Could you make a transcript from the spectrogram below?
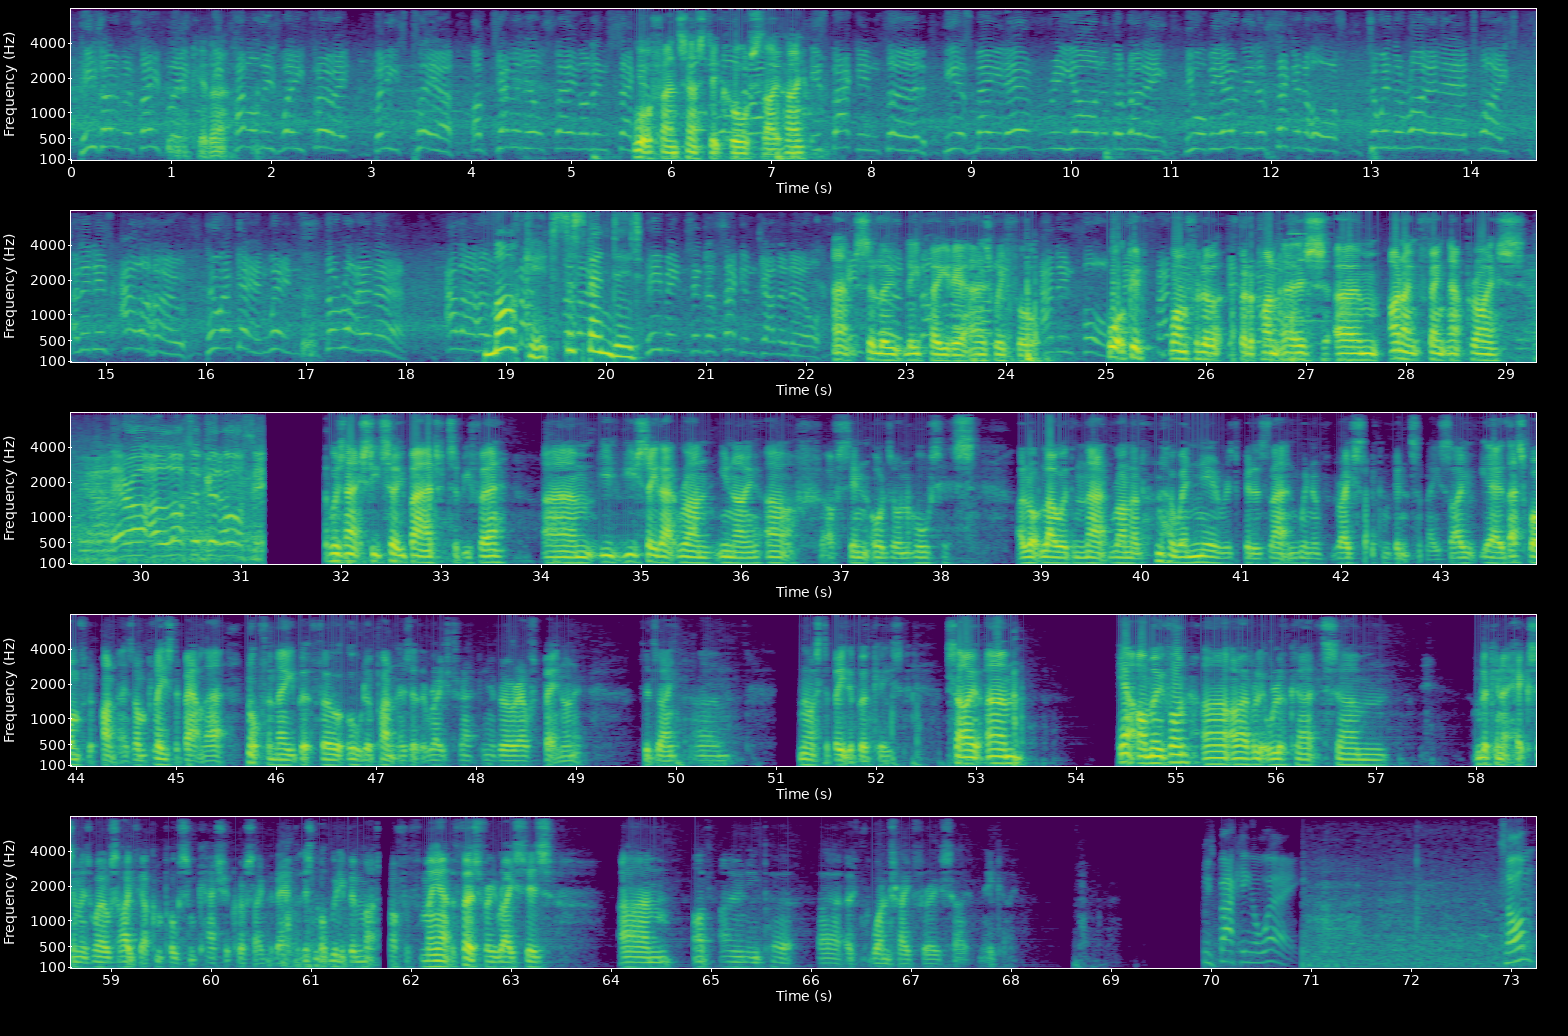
He's over safely. Look at that. He paddled his way through it, but he's clear of Janidil staying on in second. What a fantastic Eldorado course, though, Allen hey? Is back in third. He has made every yard of the running. He will be only the second horse to win the Ryanair twice, and it is Allaho who again wins the Ryanair. Market suspended. He beats into second, Janidil. Absolutely paid it as we thought. What a good one for the for the punters. Um, I don't think that price There are a lot of good horses. Was actually too bad, to be fair. Um, you, you see that run, you know, uh, I've seen odds on horses a lot lower than that, run nowhere near as good as that, and win a race so convincingly. So, yeah, that's one for the punters. I'm pleased about that. Not for me, but for all the punters at the racetrack and everywhere else betting on it today. Um, nice to beat the bookies. So, um, yeah, I'll move on. Uh, I'll have a little look at. Um, I'm looking at Hexham as well, so hopefully I can pull some cash across over there. But there's not really been much offer for me. Out the first three races, um, I've only put uh, one trade through, so there you go. He's backing away. Tom?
